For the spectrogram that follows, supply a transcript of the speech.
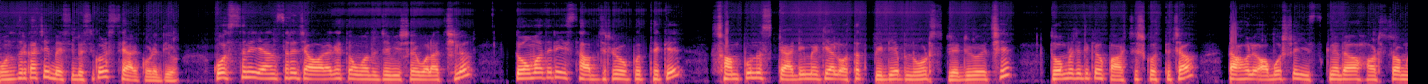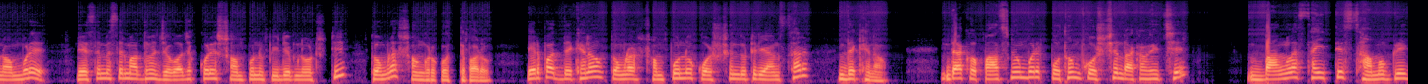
বন্ধুদের কাছে বেশি বেশি করে শেয়ার করে দিও। কোশ্চেনের অ্যান্সারে যাওয়ার আগে তোমাদের যে বিষয় বলার ছিল, তোমাদের এই সাবজেক্টের ওপর থেকে সম্পূর্ণ স্টাডি মেটেরিয়াল অর্থাৎ পিডিএফ নোটস রেডি রয়েছে। তোমরা যদি কেউ পারচেস করতে চাও, তাহলে অবশ্যই স্ক্রিনে দেওয়া হোয়াটসঅ্যাপ নম্বরে এস এম এসের মাধ্যমে যোগাযোগ করে সম্পূর্ণ পিডিএফ নোটসটি তোমরা সংগ্রহ করতে পারো। এরপর দেখে নাও, তোমরা সম্পূর্ণ কোশ্চেন দুটির অ্যান্সার দেখে নাও। দেখো, পাঁচ নম্বরের প্রথম কোশ্চেন রাখা হয়েছে বাংলা সাহিত্যের সামগ্রিক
